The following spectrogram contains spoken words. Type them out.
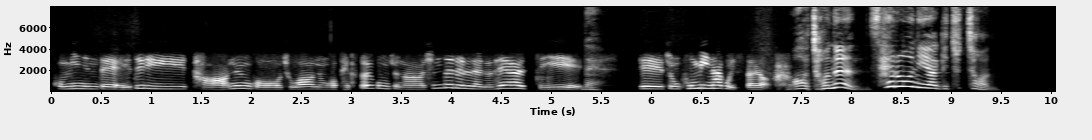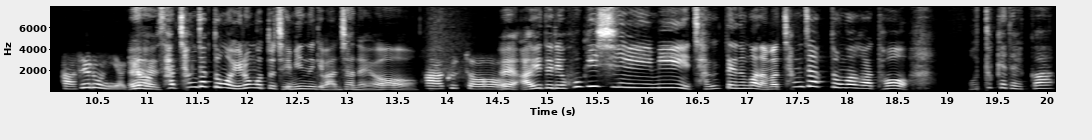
고민인데 애들이 다 아는 거 좋아하는 거 백설공주나 신데렐라를 해야 할지 네. 예, 좀 고민하고 있어요. 어, 저는 새로운 이야기 추천. 아, 새로운 이야기요? 네, 창작 동화 이런 것도 재미있는 게 많잖아요. 아, 그렇죠. 네, 아이들의 호기심이 자극되는 건 아마 창작 동화가 더 어떻게 될까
